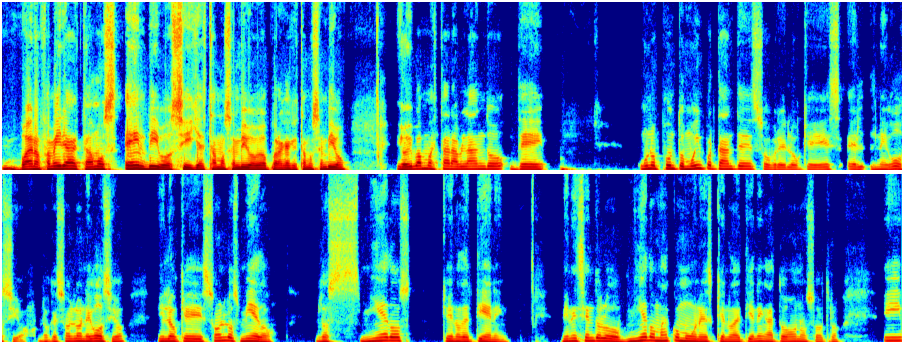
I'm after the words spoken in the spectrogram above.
Bueno, familia, estamos en vivo. Sí, ya estamos en vivo. Veo por acá que estamos en vivo. Y hoy vamos a estar hablando de unos puntos muy importantes sobre lo que es el negocio, lo que son los negocios y lo que son los miedos, los miedos que nos detienen. Vienen siendo los miedos más comunes que nos detienen a todos nosotros. ¿Y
